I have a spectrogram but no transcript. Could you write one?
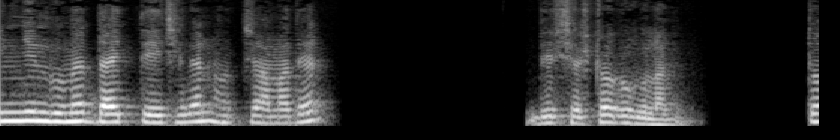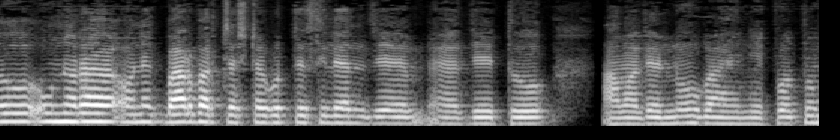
ইঞ্জিন রুমের দায়িত্বেই ছিলেন হচ্ছে আমাদের বীরশ্রেষ্ঠ রুহুল আমিন। তো ওনারা অনেক বারবার চেষ্টা করতেছিলেন যে যেহেতু আমাদের নৌবাহিনীর প্রথম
